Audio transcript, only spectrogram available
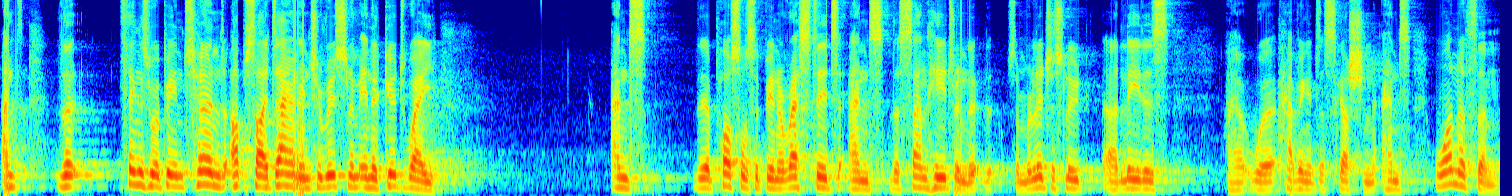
And the things were being turned upside down in Jerusalem in a good way. And the apostles had been arrested, and the Sanhedrin, some religious uh, leaders, uh, were having a discussion. And one of them,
